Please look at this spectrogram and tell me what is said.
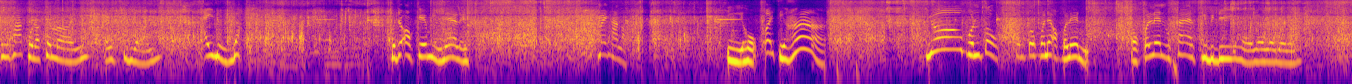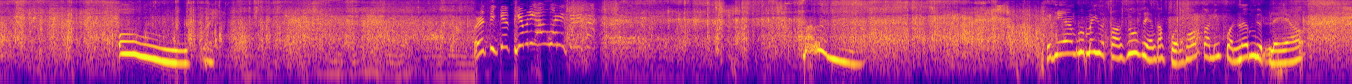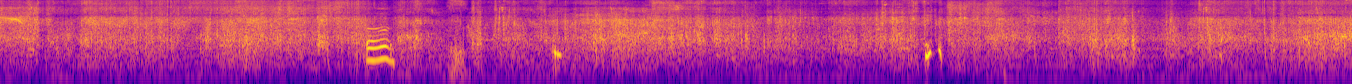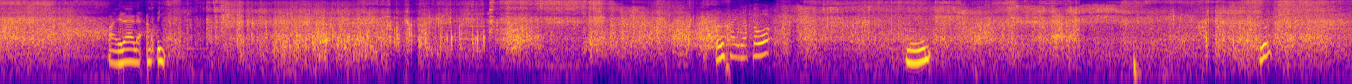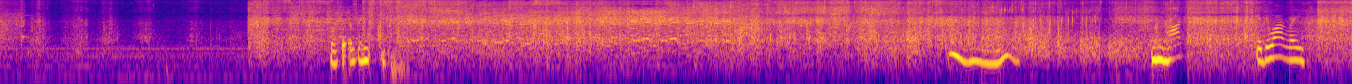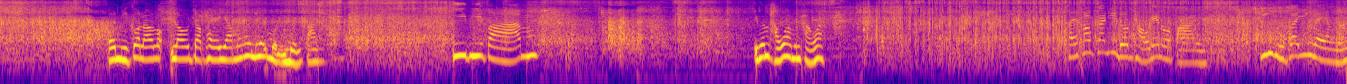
คือฆ่ากูรักใช่ไหมไอ้สิไหนไอ้หนูยักษ์มันจะออกเกมหนีแน่เลย ไม่ทันหรอกสี่หกเอ้ยสี่ห้าโย่ฝนตกฝนตกไม่ได้ออกไปเล่น ออกไปเล่นแค่ซีบีดีโหยยยยโอ้ยเฮ้ยติเก็ต ต่อสู้เสียงกับฝนเพราะตอนนี้ฝนเริ่มหยุดแล้วเออไปได้แล้วอันติเอ้ใครกระโต๊ะ นู้นเฮ้ยมาเปิดอันติอื้อหืออินทัศแกจะว่าไงเออนีก็แล้วเราเราจะพยายามไม่ให้เลือดหมดเหมือนกัน EP สาม อีมันเผาอะมันเผาอะใครเข้าใกล้นี่โดนเผาแน่นอนตายยิ่งอยู่ใกล้ยิ่งแรงนะ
